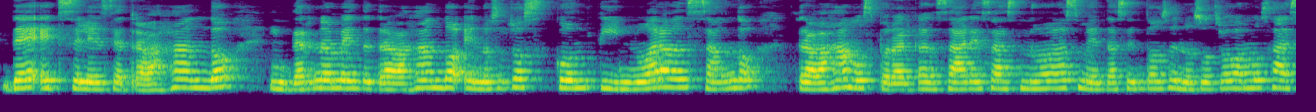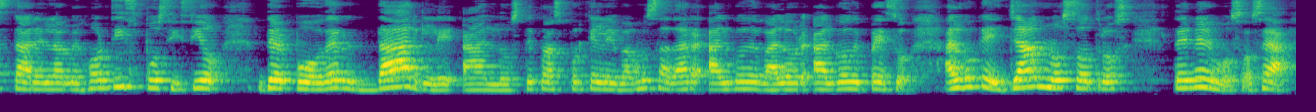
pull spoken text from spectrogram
de excelencia, trabajando internamente, trabajando en nosotros continuar avanzando, trabajamos por alcanzar esas nuevas metas, entonces nosotros vamos a estar en la mejor disposición de poder darle a los demás porque le vamos a dar algo de valor, algo de peso, algo que ya nosotros tenemos. O sea,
